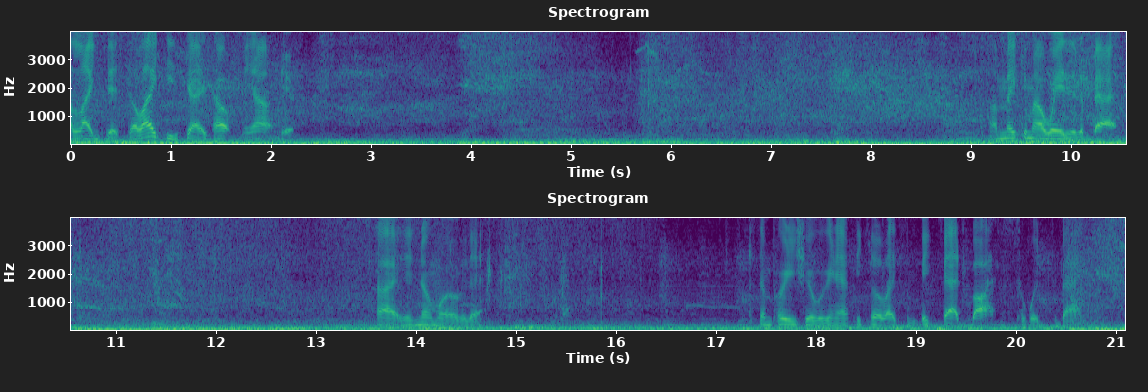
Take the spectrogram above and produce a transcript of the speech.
I like this. I like these guys helping me out here. I'm making my way to the back. Alright, there's no more over there. Cause I'm pretty sure we're gonna have to kill like some big bad boss towards the back.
